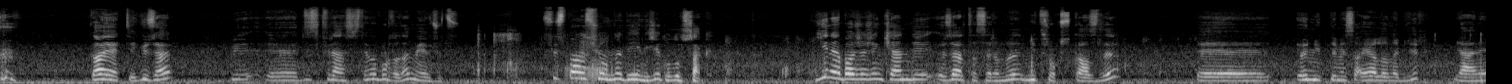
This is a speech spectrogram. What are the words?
gayet de güzel bir e, disk fren sistemi burada da mevcut. Süspansiyonuna değinecek olursak yine Bajaj'ın kendi özel tasarımlı Nitrox gazlı e, ön yüklemesi ayarlanabilir. Yani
